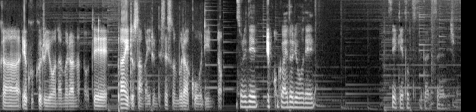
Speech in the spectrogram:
がよく来るような村なので、ガイドさんがいるんですね、その村公認の。それで結構ガイド料で生計取ってたりするんでしょう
